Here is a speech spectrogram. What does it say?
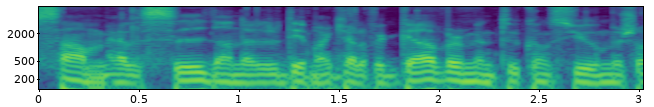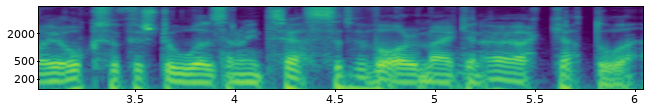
samhällssidan eller det man kallar för government to consumer så har ju också förståelsen och intresset för varumärken ökat. Då.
